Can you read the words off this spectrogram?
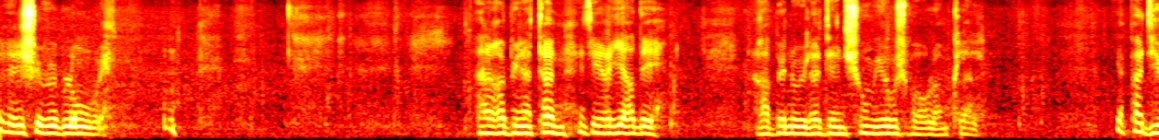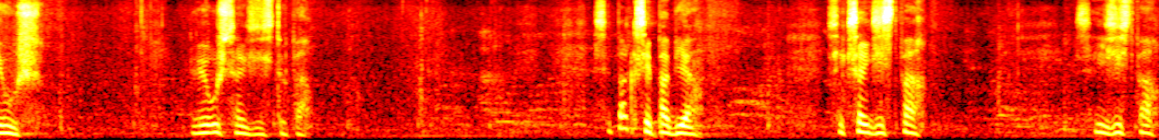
Il a les cheveux blonds, oui. Alors Rabbi Nathan, il dit, regardez, Rabbeinu, il a dit. Il n'y a pas de Yehush. Le Yehush, ça n'existe pas. C'est pas que c'est pas bien, c'est que ça n'existe pas. Ça n'existe pas.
